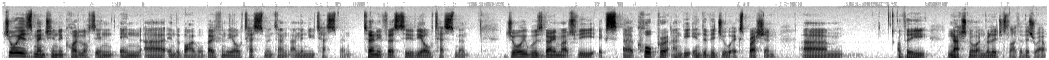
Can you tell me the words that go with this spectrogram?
joy is mentioned in quite a lot in, in, uh, in the Bible, both in the Old Testament and, and the New Testament. Turning first to the Old Testament, joy was very much the ex, uh, corporate and the individual expression um, of the national and religious life of Israel.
